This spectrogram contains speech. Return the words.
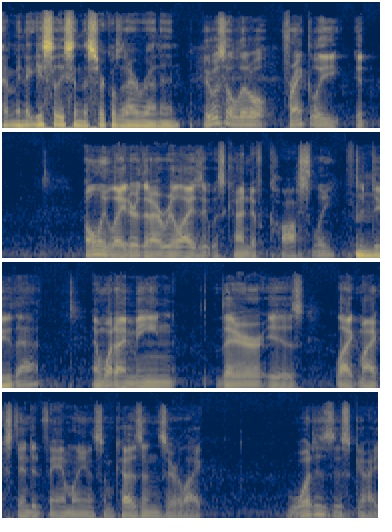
I mean, I guess at least in the circles that I run in. It was a little, frankly, it only later that I realized it was kind of costly to mm do that. And what I mean there is like my extended family and some cousins, they're like, what is this guy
